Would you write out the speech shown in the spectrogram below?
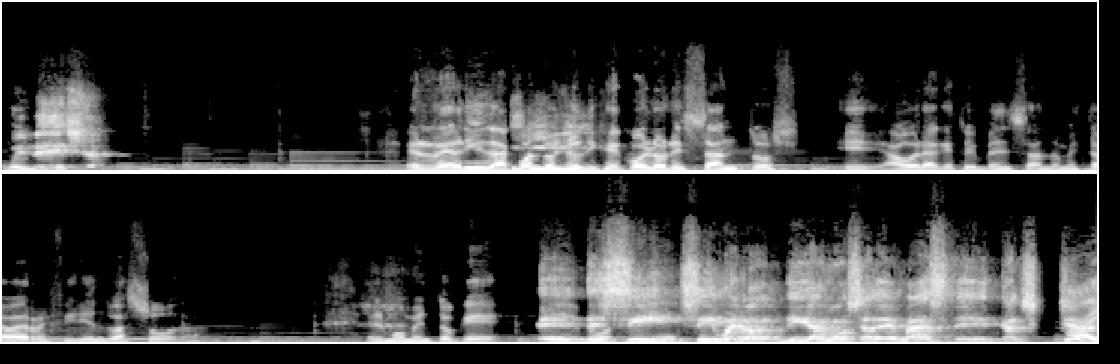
muy bella. En realidad, cuando Y- yo dije colores santos, eh, ahora que estoy pensando, me estaba refiriendo a Soda. El momento que... Eh, eh, sí, sí, bueno, digamos, además de canción Ahí-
